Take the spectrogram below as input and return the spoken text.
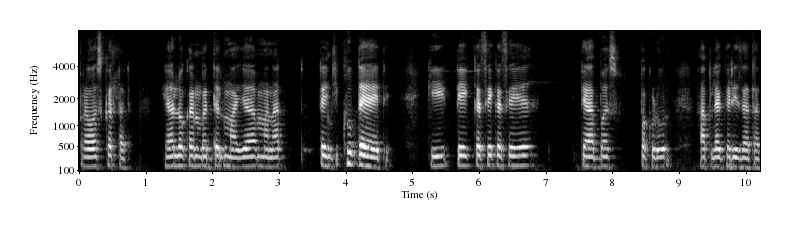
प्रवास करतात ह्या लोकांबद्दल माझ्या मनात त्यांची खूप दया येते की ते कसे कसे त्या बस पकडून आपल्या घरी जातात.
